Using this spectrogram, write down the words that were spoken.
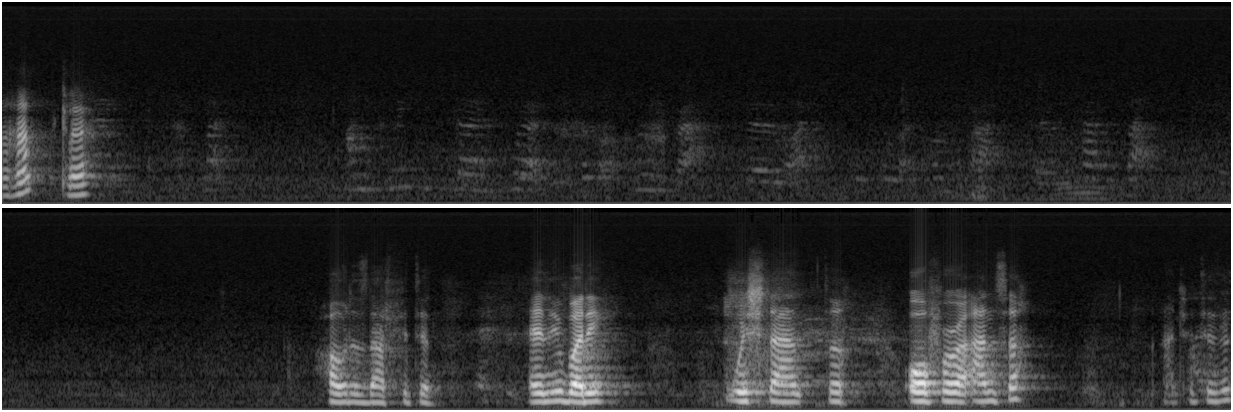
Uh huh. Claire? How does that fit in? Anybody wish to, to offer an answer? Adjective?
